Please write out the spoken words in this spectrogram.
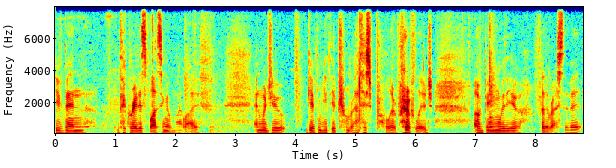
You've been the greatest blessing of my life. And would you give me the tremendous pri- privilege of being with you for the rest of it?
